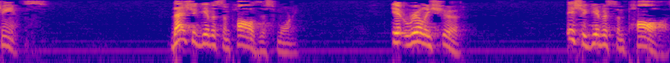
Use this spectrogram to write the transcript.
chance. That should give us some pause this morning. It really should. It should give us some pause.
